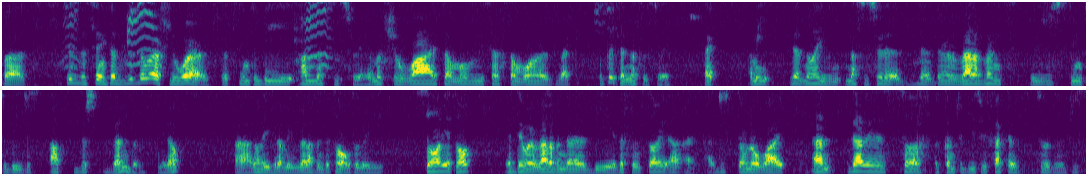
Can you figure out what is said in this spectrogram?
but this is the thing that there were a few words that seem to be unnecessary. I'm not sure why some movies have some words like completely unnecessary. Like I mean, they're not even necessary. They're, they're, relevant. They just seem to be just up, just random, you know. Uh, not even I mean relevant at all to the story at all. If they were relevant, then it'd be a different story. I, I, I just don't know why, and that is sort of a contributory factor to the just.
